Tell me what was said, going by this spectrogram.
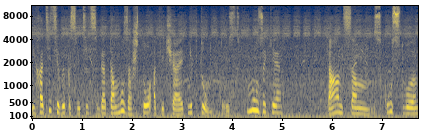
и хотите вы посвятить себя тому, за что отвечает Нептун, то есть музыке, танцам, искусству.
